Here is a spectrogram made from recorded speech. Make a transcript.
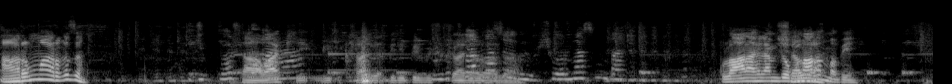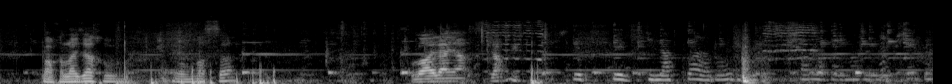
Ağrın var kızım. Boş Daha var ki bir, bir, bir buçuk aylık var daha. Bir şey olmasın da. Kulağına falan bir İnşallah. dokunalım mı bir? Bakılacak olmazsa Kulağıyla ya. Olmaz şey de.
